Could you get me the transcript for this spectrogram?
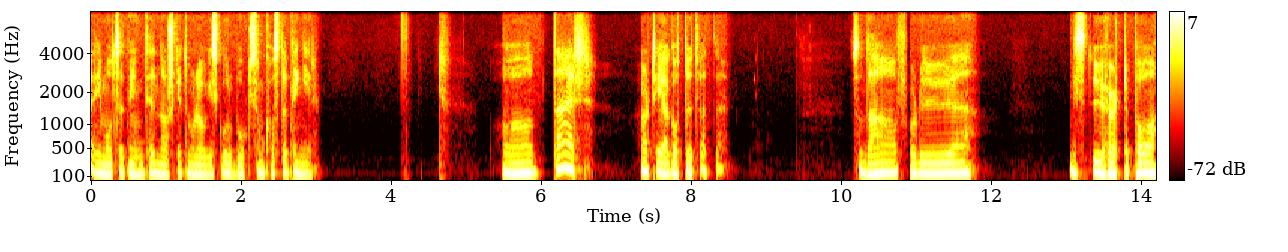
I motsetning til Norsk etymologisk ordbok, som koster penger. Og der har tida gått ut, vet du. Så da får du eh, Hvis du hørte på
